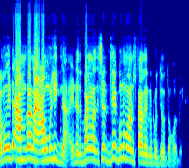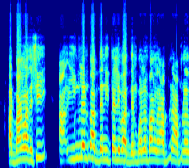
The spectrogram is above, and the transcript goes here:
এবং এটা আমরা না, আওয়ামী লীগ না, এটা বাংলাদেশের যে কোনো মানুষ তাদেরকে প্রতিহত করবে। আর বাংলাদেশি ইংল্যান্ড বাদ দেন ইতালি বাদ দেন, বলেন বাংলা, আপনি, আপনার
